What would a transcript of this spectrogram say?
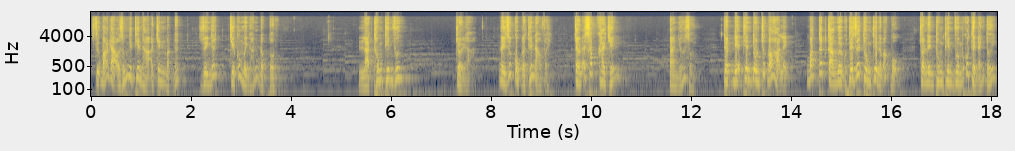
Sự bá đạo giống như thiên hạ trên mặt đất, Duy nhất chỉ có mình hắn độc tôn. Là thông thiên vương. Trời ạ, Đây rốt cục là thế nào vậy? Chẳng đã sắp khai chiến. Ta nhớ rồi, Tuyệt địa thiên tôn trước đó hạ lệnh, Bắt tất cả người của thế giới thông thiên ở Bắc Bộ, Cho nên thông thiên vương mới có thể đánh tới.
